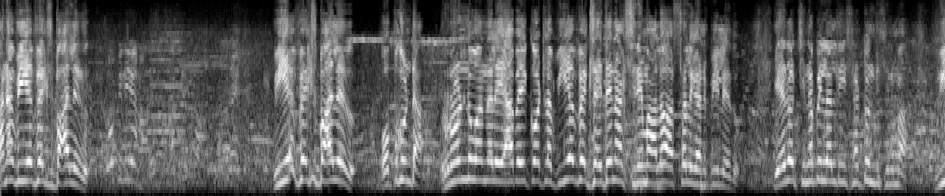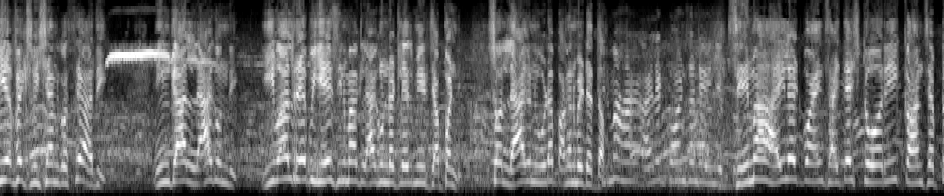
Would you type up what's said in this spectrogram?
అన్న విఎఫ్ఎక్స్ బాగాలేదు విఎఫ్ఎక్స్ బాగాలేదు ఒప్పుకుంటా. రెండు వందల యాభై కోట్ల విఎఫ్ఎక్స్ అయితే నాకు సినిమాలో అస్సలు కనిపించలేదు. ఏదో చిన్నపిల్లలు తీసినట్టు ఉంది సినిమా. విఎఫ్ఎక్స్ విషయానికి వస్తే అది. ఇంకా ల్యాగ్ ఉంది ఇవాళ రేపు ఏ సినిమాకి ల్యాగ్ ఉండట్లేదు మీరు చెప్పండి. సో ల్యాగ్ని కూడా పక్కన పెట్టేద్దాం. Highlight points cinema highlight points అయితే స్టోరీ కాన్సెప్ట్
